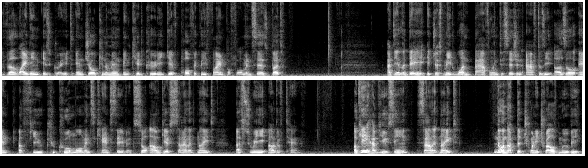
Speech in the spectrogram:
the lighting is great, and Joel Kinnaman and Kid Cudi give perfectly fine performances, but at the end of the day, it just made one baffling decision after the other, and a few cool moments can't save it. So I'll give Silent Night a 3 out of 10. Okay, have you seen Silent Night? No, not the 2012 movie.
